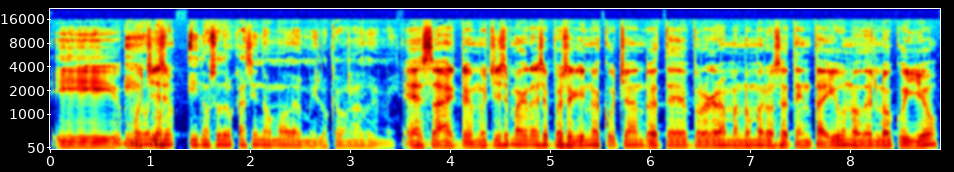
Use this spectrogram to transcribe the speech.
y, Y, uno- muchísimas... y nosotros casi no vamos a dormir, lo que van a dormir. Exacto, y muchísimas gracias por seguirnos escuchando este programa número 71 del Loco y yo.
